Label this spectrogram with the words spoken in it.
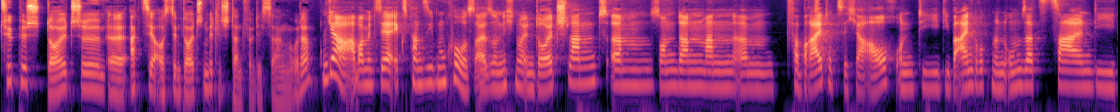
typisch deutsche äh, Aktie aus dem deutschen Mittelstand, würde ich sagen, oder? Ja, aber mit sehr expansivem Kurs. Also nicht nur in Deutschland, ähm, sondern man ähm, verbreitet sich ja auch. Und die, die beeindruckenden Umsatzzahlen, die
